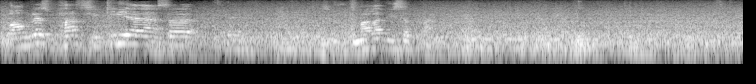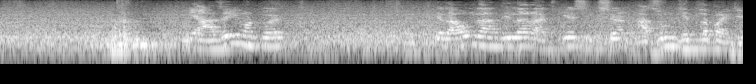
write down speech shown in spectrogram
काँग्रेस फार शिकली आहे असं मला दिसत नाही. मी आजही म्हणतोय की राहुल गांधीला राजकीय शिक्षण अजून घेतलं पाहिजे.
